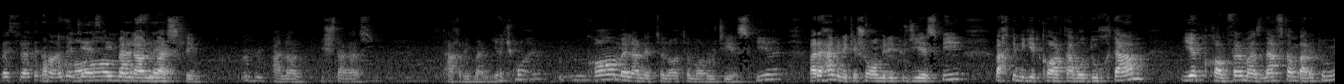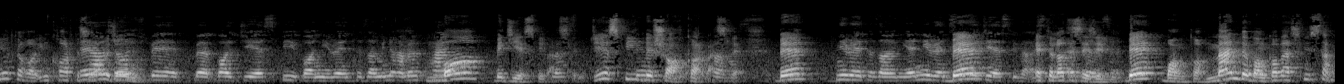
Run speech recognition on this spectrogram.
به صورت کامل به GSB الان بیشتر از تقریبا یک ماهه کاملا اطلاعات ما رو GSB ه برای همینه که شما میرید تو GSB وقتی میگید کارتمو دوختم یک confirm از نفتم براتون میاد که آقا این کارت شما به به با GSB با نیرو انتظامی همه ما به جی اس پی وصله جی اس پی به شاهکار وصله. به نیرو انتظامی یعنی نیرو به GSB وصله. اطلاعات سجلی. به بانک من به بانک وصل نیستم.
